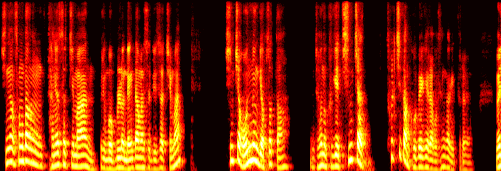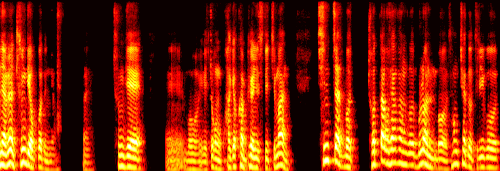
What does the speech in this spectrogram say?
신앙 성당 다녔었지만 그리고 뭐 물론 냉담할 수도 있었지만 진짜 얻는 게 없었다 저는 그게 진짜 솔직한 고백이라고 생각이 들어요 왜냐하면 준 게 없거든요 네. 준게 뭐 이게 조금 과격한 표현일 수도 있지만 진짜 뭐 줬다고 생각하는 거 물론 뭐 성체도 드리고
